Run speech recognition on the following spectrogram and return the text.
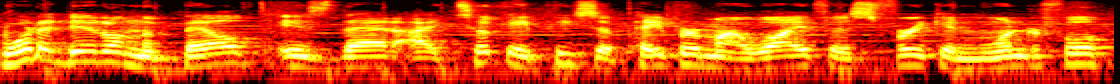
What I did on the belt is that I took a piece of paper. My wife is freaking wonderful.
